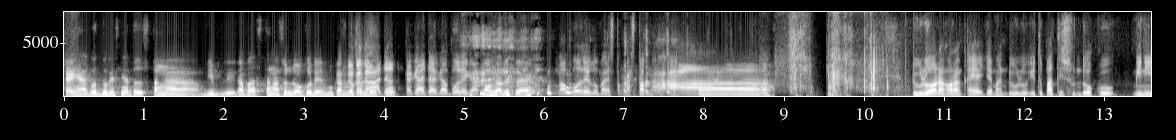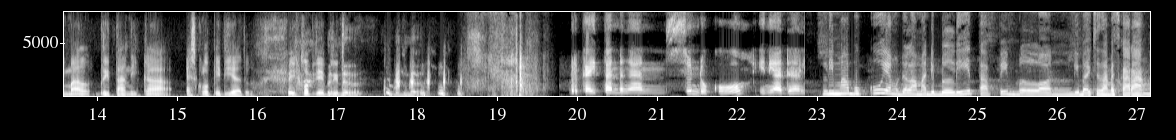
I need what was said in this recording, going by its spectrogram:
Kayaknya aku tulisnya tuh setengah bibli apa setengah sundoku deh, bukan Lu kagak ada, kagak ada, gak boleh kan? Oh nggak bisa. ya? Nggak boleh lu main setengah-setengah. Ah. Ah, Dulu orang-orang kayak zaman dulu itu pasti sundoku minimal Britannica Encyclopedia tuh. Encyclopedia Britannica. Bener, bener. Berkaitan dengan Sundoku, ini ada lima buku yang udah lama dibeli tapi belum dibaca sampai sekarang.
